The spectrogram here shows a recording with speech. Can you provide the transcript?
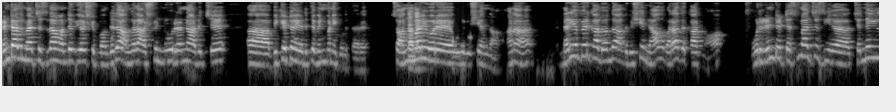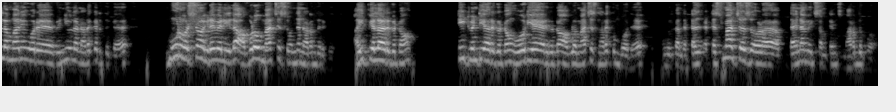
ரெண்டாவது மேட்சஸ் தான் வந்து வியூவர்ஷிப் வந்தது. அங்கதான் அஸ்வின் நூறு ரன் அடிச்சு விக்கெட்டும் எடுத்து வின் பண்ணி கொடுத்தாரு. ஸோ அந்த மாதிரி ஒரு ஒரு விஷயம் தான் ஆனா நிறைய பேருக்கு அது வந்து அந்த விஷயம் ஞாபகம் வராத காரணம் ஒரு ரெண்டு டெஸ்ட் மேட்சஸ் சென்னையில மாதிரி ஒரு வென்யூல நடக்கிறதுக்கு மூணு வருஷம் இடைவெளியில அவ்வளவு மேட்சஸ் வந்து நடந்திருக்கு. ஐபிஎல்லா இருக்கட்டும் டி ட்வெண்ட்டியா இருக்கட்டும் ஓடியா இருக்கட்டும் அவ்வளவு மேட்சஸ் நடக்கும்போது உங்களுக்கு அந்த டெஸ்ட் மேட்சஸோட டைனாமிக் சம்டைம்ஸ் மறந்து போகும்.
